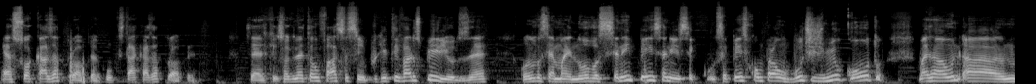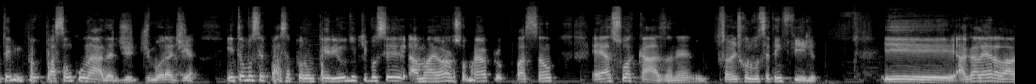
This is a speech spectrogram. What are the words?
é a sua casa própria, conquistar a casa própria. Certo? Só que não é tão fácil assim, porque tem vários períodos, né? Quando você é mais novo, você nem pensa nisso. Você pensa em comprar um boot de mil conto, mas a, a, não tem preocupação com nada de, de, moradia. Então você passa por um período que você a maior a sua maior preocupação é a sua casa, né? Principalmente quando você tem filho. E a galera lá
